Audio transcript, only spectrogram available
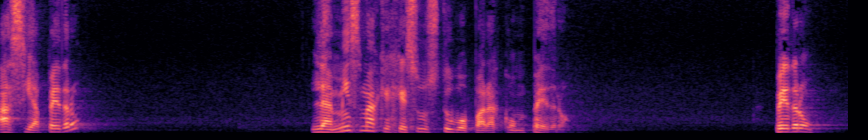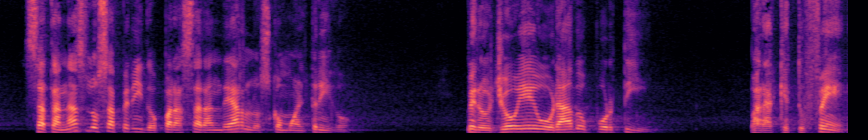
hacia Pedro? La misma que Jesús tuvo para con Pedro. Pedro, Satanás los ha pedido para zarandearlos como al trigo, pero yo he orado por ti para que tu fe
